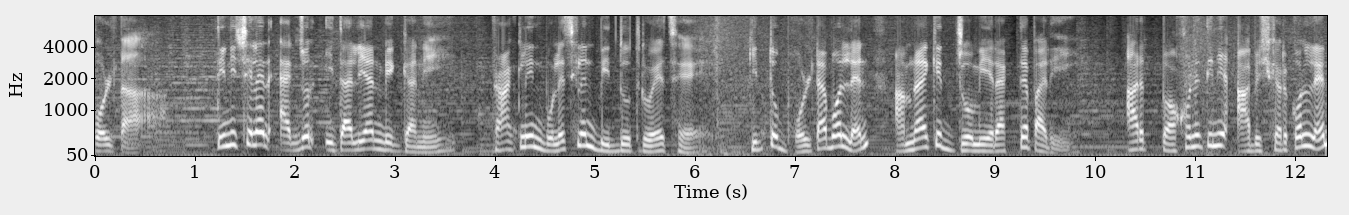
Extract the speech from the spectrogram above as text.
ভোল্টা। তিনি ছিলেন একজন ইতালিয়ান বিজ্ঞানী। ফ্রাঙ্কলিন বলেছিলেন বিদ্যুৎ রয়েছে, কিন্তু ভোল্টা বললেন, আমরা একে জমিয়ে রাখতে পারি। আর তখনই তিনি আবিষ্কার করলেন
